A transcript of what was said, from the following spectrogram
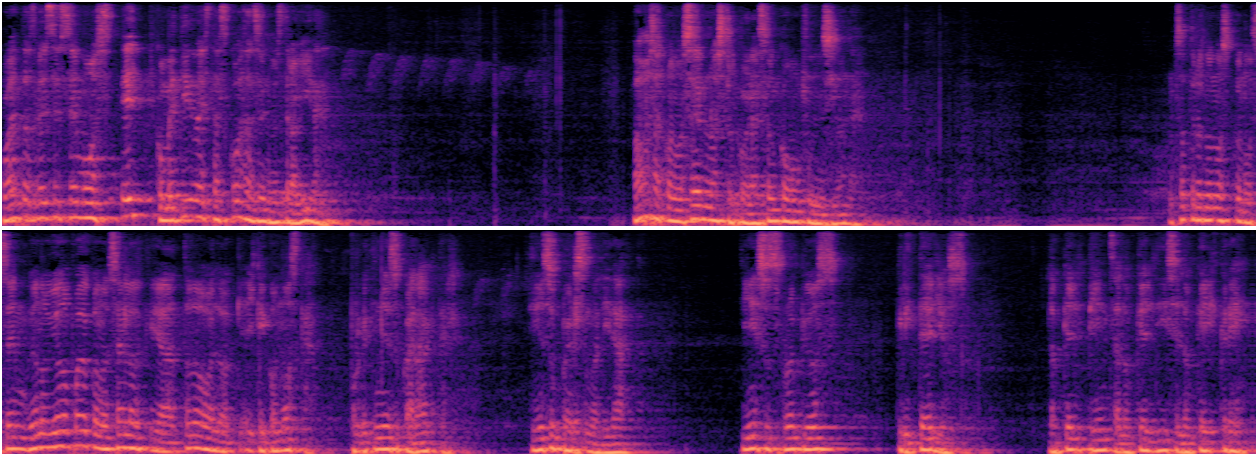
¿Cuántas veces hemos cometido estas cosas en nuestra vida? Vamos a conocer nuestro corazón cómo funciona. Nosotros no nos conocemos. Yo no, puedo conocer lo que, a todo lo que, el que conozca, porque tiene su carácter, tiene su personalidad, tiene sus propios criterios, lo que él piensa, lo que él dice, lo que él cree.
